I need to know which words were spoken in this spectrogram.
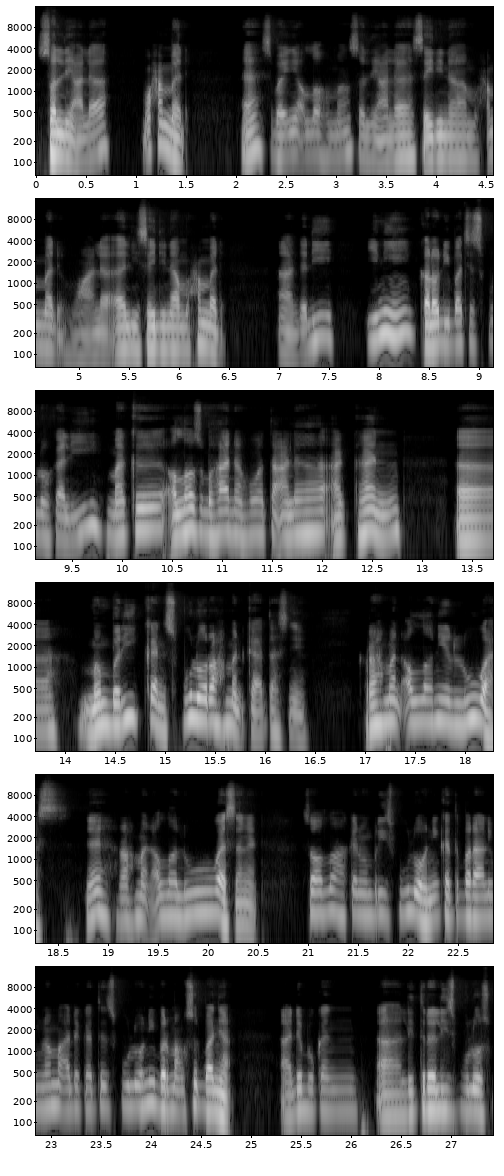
salli ala Muhammad. Ha, sebaiknya Allahumma salli ala Sayyidina Muhammad wa ala ali Sayyidina Muhammad. Ha, jadi ini kalau dibaca 10 kali maka Allah Subhanahu Wa Taala akan uh, memberikan 10 rahmat ke atasnya. Rahmat Allah ni luas, eh rahmat Allah luas sangat. So Allah akan memberi 10 ni kata para alim ulama ada kata 10 ni bermaksud banyak. Uh, dia bukan uh, literally 10 10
